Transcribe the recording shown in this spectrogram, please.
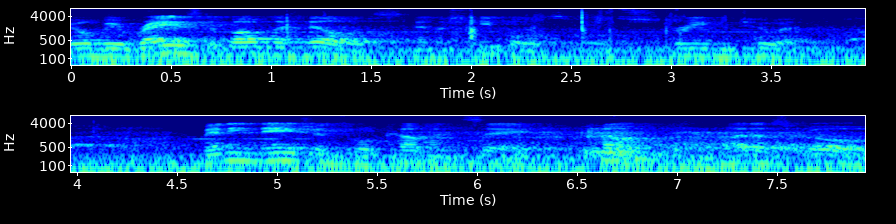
It will be raised above the hills, and the peoples will stream to it. Many nations will come and say, Come, let us go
